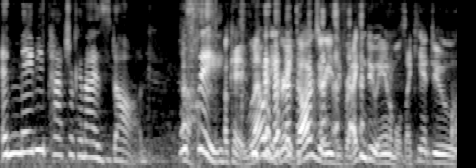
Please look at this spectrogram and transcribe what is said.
and maybe Patrick and I's dog. We'll oh, see. Oh, Okay, well that would be great. Dogs are easy for. I can do animals. I can't do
